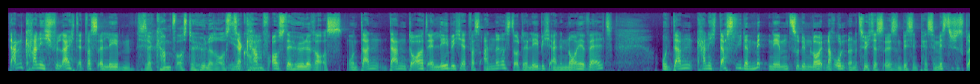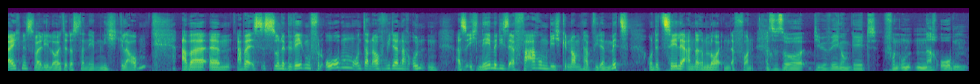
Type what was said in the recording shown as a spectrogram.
dann kann ich vielleicht etwas erleben. Dieser Kampf aus der Höhle raus. Dieser Kampf aus der Höhle raus. Und dann, dann dort erlebe ich etwas anderes, dort erlebe ich eine neue Welt. Und dann kann ich das wieder mitnehmen zu den Leuten nach unten. Und natürlich, das ist ein bisschen pessimistisches Gleichnis, weil die Leute das dann eben nicht glauben. Aber, ähm, aber es ist so eine Bewegung von oben und dann auch wieder nach unten. Also ich nehme diese Erfahrung, die ich genommen habe, wieder mit und erzähle anderen Leuten davon. Also so, die Bewegung geht von unten nach oben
